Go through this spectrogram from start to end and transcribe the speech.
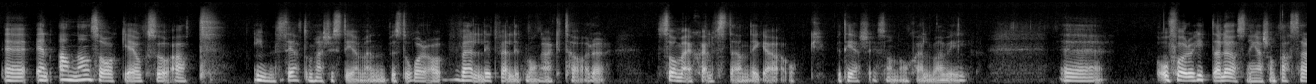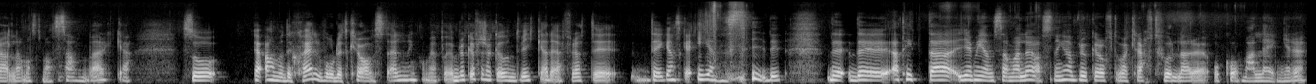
Eh, en annan sak är också att inse att de här systemen består av väldigt, väldigt många aktörer som är självständiga och beter sig som de själva vill. Eh, och för att hitta lösningar som passar alla måste man samverka. Så jag använder själv ordet kravställning. Kom jag, på. jag brukar försöka undvika det för att det, det är ganska ensidigt. Det, det, att hitta gemensamma lösningar brukar ofta vara kraftfullare och komma längre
